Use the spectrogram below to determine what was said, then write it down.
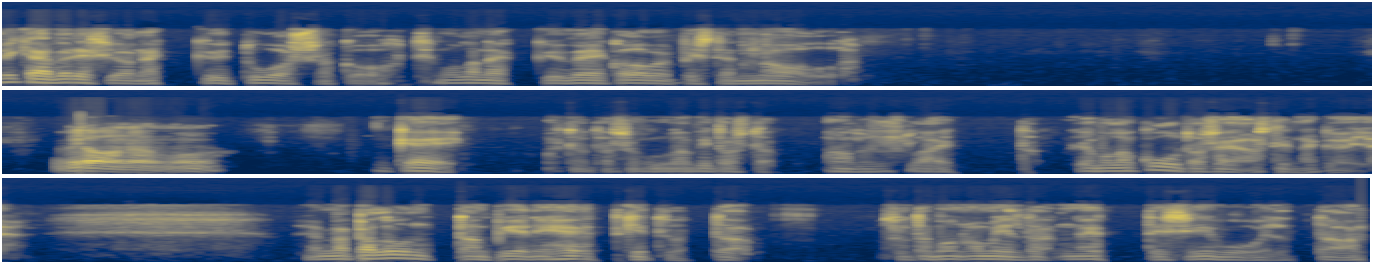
mikä versio näkyy tuossa kohti? Mulla näkyy V3.0. Vitonen on mulla. Okei. Katsotaan, onko mulla vitosta mahdollisuus laittaa. Ja mulla on kuutoseen asti näköjään. Ja mäpä lunttaan pieni hetki tuota, tuolta mun omilta nettisivuilta.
